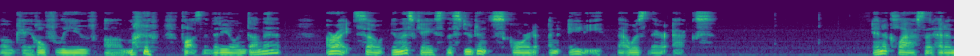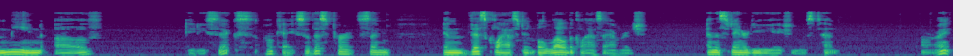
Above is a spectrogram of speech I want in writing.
Okay, hopefully you've um, paused the video and done that. All right, so in this case, the student scored an 80. That was their X. In a class that had a mean of 86. Okay, so this person in this class did below the class average, and the standard deviation was 10. All right.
